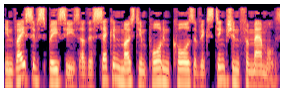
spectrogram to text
Invasive species are the second most important cause of extinction for mammals.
